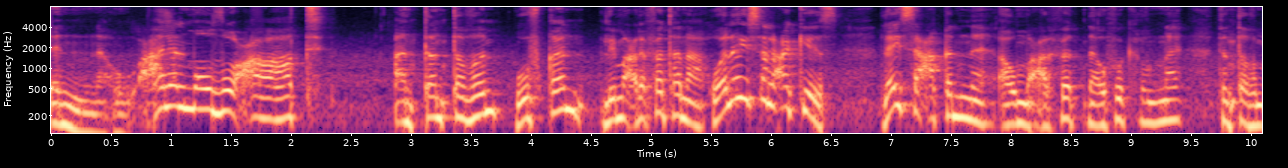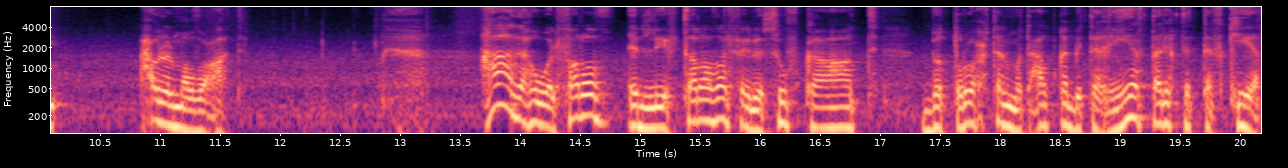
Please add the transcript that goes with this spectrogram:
أنه على الموضوعات أن تنتظم وفقا لمعرفتنا وليس العكس. ليس عقلنا أو معرفتنا أو فكرنا تنتظم حول الموضوعات. هذا هو الفرض اللي افترض الفيلسوف كانت بطروحته المتعلقة بتغيير طريقة التفكير.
